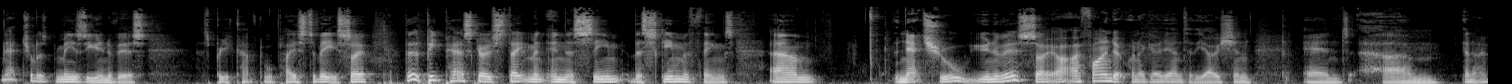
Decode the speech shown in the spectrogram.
Natural as me as the universe. It's a pretty comfortable place to be. So there's Pete Pasco's statement in the scheme, the scheme of things. Um, the natural universe. So I, I, find it when I go down to the ocean and um, you know,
